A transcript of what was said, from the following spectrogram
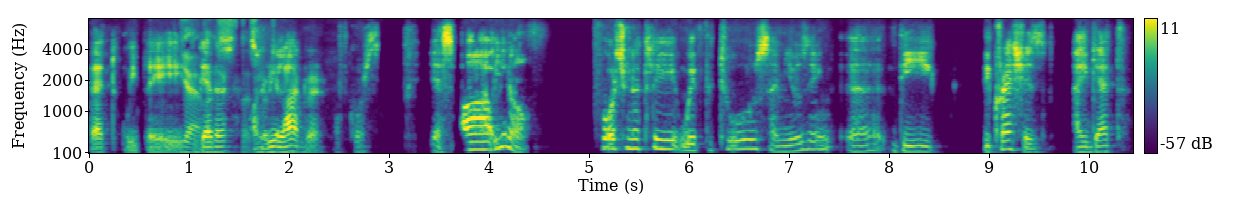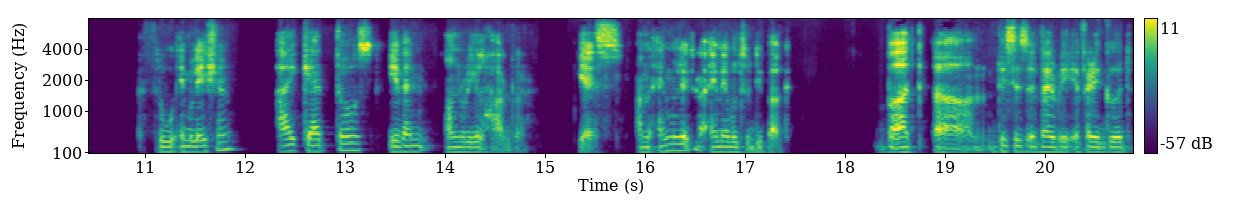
that we play Yeah, together that's- that's on real hardware, of course. Yes, uh, you know, fortunately with the tools I'm using, uh, the the crashes I get through emulation, I get those even on real hardware. Yes, on emulator, I'm able to debug, but um, this is a very, a very good,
